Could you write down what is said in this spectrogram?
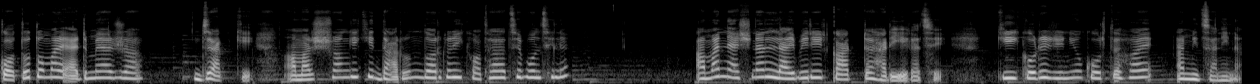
কত তোমার অ্যাডমেয়াররা যাককে আমার সঙ্গে কি দারুণ দরকারি কথা আছে বলছিলে? আমার ন্যাশনাল লাইব্রেরির কার্ডটা হারিয়ে গেছে। কি করে রিনিউ করতে হয় আমি জানি না।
